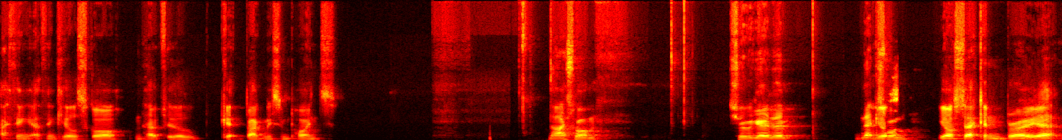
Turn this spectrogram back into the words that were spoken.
I think I think he'll score, and hopefully he'll get bag me some points. Nice one. Should we go to the next your, one? Your second, bro. Yeah.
